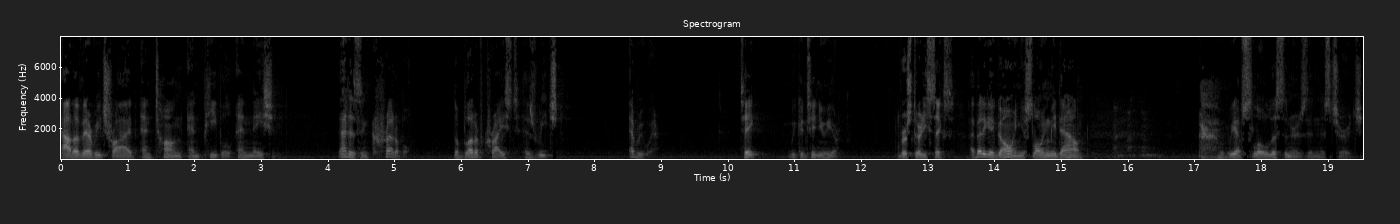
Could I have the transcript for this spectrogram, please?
out of every tribe and tongue and people and nation. That is incredible. The blood of Christ has reached everywhere. Take, we continue here. Verse 36. I better get going. You're slowing me down. we have slow listeners in this church.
